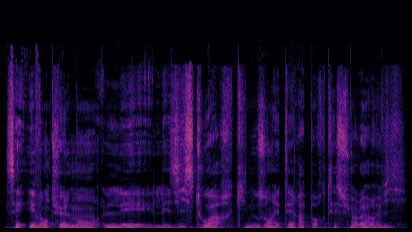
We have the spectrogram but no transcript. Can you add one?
c'est éventuellement les, histoires qui nous ont été rapportées sur leur vie.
